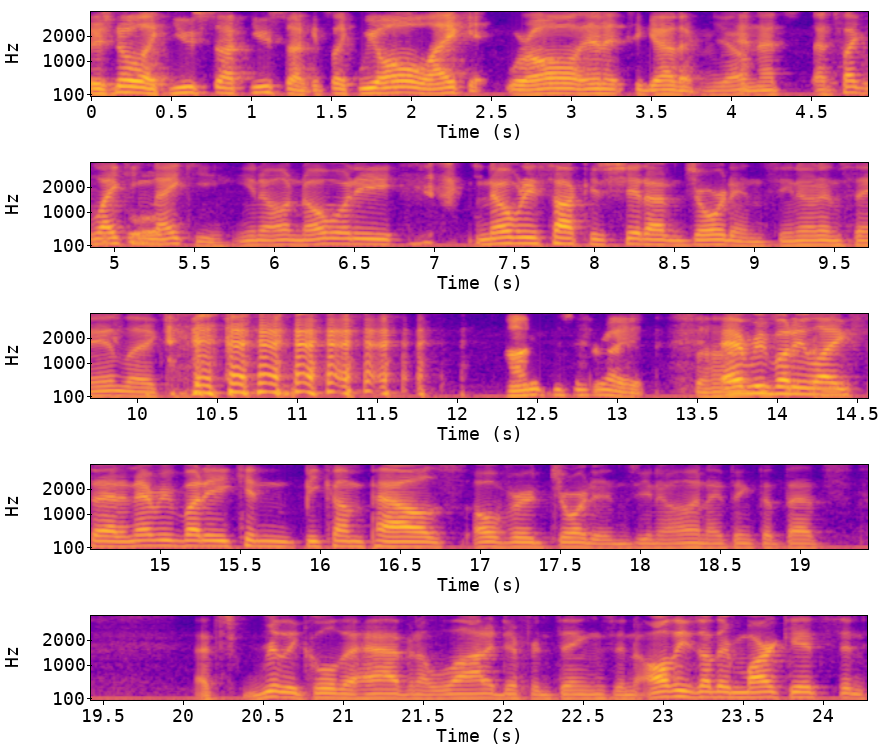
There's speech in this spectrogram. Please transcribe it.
there's no like you suck, you suck. It's like we all like it. We're all in it together. Yep. And that's that's It's like liking cool. Nike. You know, nobody, nobody's talking shit on Jordans. You know what I'm saying? Like, Hundred percent right. 100% everybody right. likes that, and everybody can become pals over Jordans. You know, and I think that that's that's really cool to have in a lot of different things, and all these other markets and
